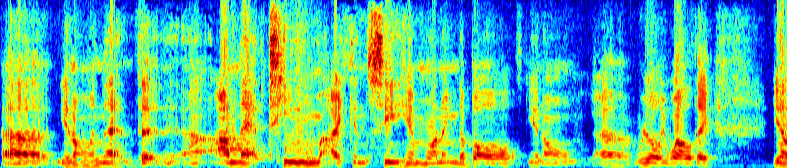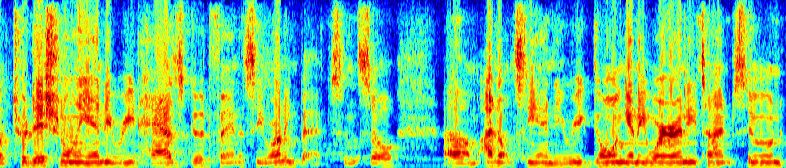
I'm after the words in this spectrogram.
uh, you know, in that the, uh, on that team, I can see him running the ball, you know, uh, really well. They you know, traditionally Andy Reid has good fantasy running backs, and so um, I don't see Andy Reid going anywhere anytime soon.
